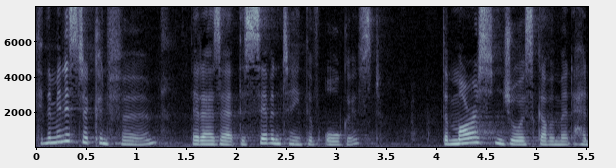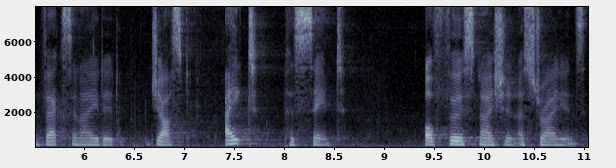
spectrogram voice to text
Can the minister confirm that as at the 17th of August, the Morrison-Joyce government had vaccinated just 8% of First Nation Australians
